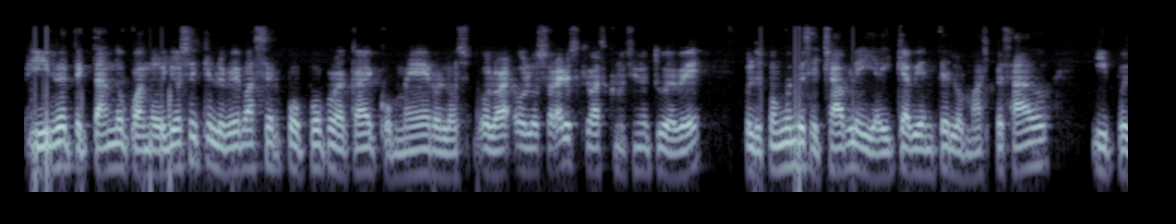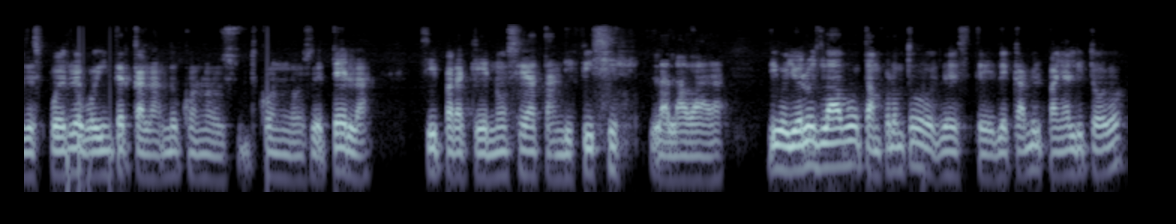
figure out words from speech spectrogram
ir detectando cuando yo sé que el bebé va a hacer popó por acá de comer o los, horarios que vas conociendo a tu bebé, pues les pongo un desechable y ahí que aviente lo más pesado y pues después le voy intercalando con los, con los de tela, ¿sí? Para que no sea tan difícil la lavada. Digo, yo los lavo tan pronto este, le cambio el pañal y todo.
